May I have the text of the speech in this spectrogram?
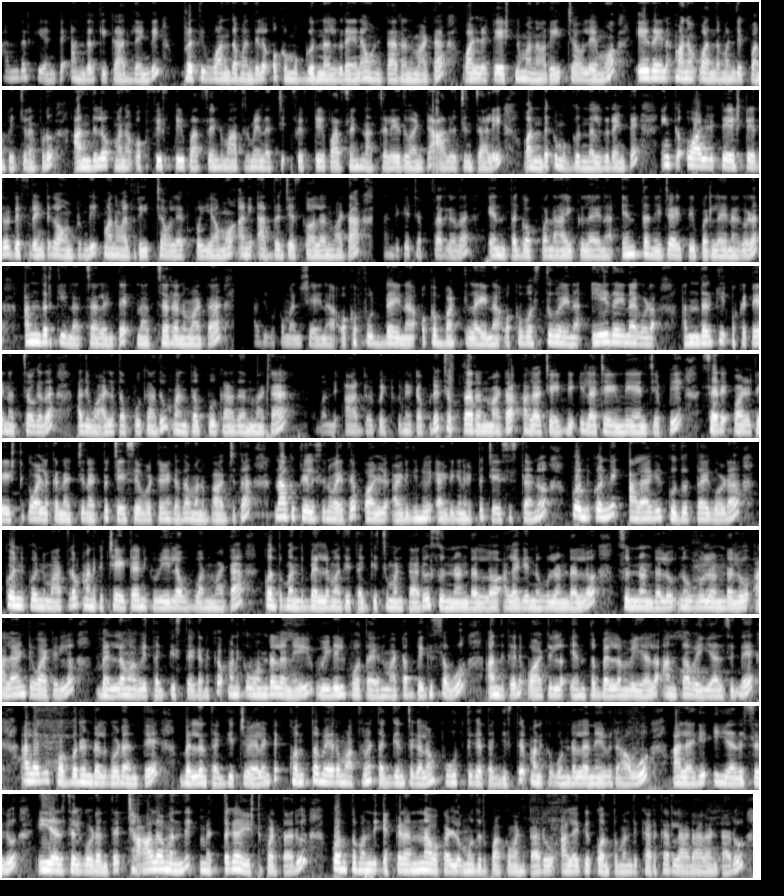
అందరికీ అంటే అందరికీ కాదులేండి ప్రతి వంద మందిలో ఒక ముగ్గురు నలుగురైనా ఉంటారనమాట వాళ్ళ టేస్ట్ని మనం రీచ్ అవ్వలేము. ఏదైనా మనం వంద మందికి పంపించినప్పుడు అందులో మనం ఒక ఫిఫ్టీ పర్సెంట్ మాత్రమే నచ్చి ఫిఫ్టీ పర్సెంట్ నచ్చలేదు అంటే ఆలోచించాలి. వందకు ముగ్గురు నలుగురు అంటే ఇంకా వాళ్ళ టేస్ట్ ఏదో డిఫరెంట్గా ఉంటుంది. మనం అది రీచ్ అవ్వలేకపోయాము అని అర్థం చేసుకోవాలన్నమాట. అందుకే చెప్తారు కదా ఎంత గొప్ప నాయకులైనా ఎంత నిజాయితీ పరులైనా కూడా అందరికీ నచ్చాలంటే నచ్చరనమాట. అది ఒక మనిషి అయినా ఒక ఫుడ్ అయినా ఒక బట్టలైనా ఒక వస్తువైనా ఏదైనా కూడా అందరికీ ఒకటే నచ్చవు కదా? అది వాళ్ళ తప్పు కాదు మన తప్పు కాదనమాట. మంది ఆర్డర్ పెట్టుకునేటప్పుడే చెప్తారనమాట అలా చేయండి ఇలా చేయండి అని చెప్పి. సరే వాళ్ళ టేస్ట్కి వాళ్ళకి నచ్చినట్టు చేసి ఇవ్వటమే కదా మన బాధ్యత. నాకు తెలిసినవి అయితే వాళ్ళు అడిగినవి అడిగినట్టు చేసిస్తాను. కొన్ని కొన్ని అలాగే కుదురుతాయి కూడా. కొన్ని కొన్ని మాత్రం మనకి చేయటానికి వీలవ్వు అనమాట కొంతమంది బెల్లం అది తగ్గించమంటారు సున్నుండల్లో అలాగే నువ్వులుండల్లో. సున్నుండలు నువ్వులుండలు అలాంటి వాటిల్లో బెల్లం అవి తగ్గిస్తే కనుక మనకు ఉండలు అనేవి విడిలిపోతాయి అనమాట అవ్వు అందుకని వాటిల్లో ఎంత బెల్లం వేయాలో అంతా వేయాల్సిందే. అలాగే కొబ్బరి ఉండలు కూడా అంతే బెల్లం తగ్గించి వేయాలంటే కొంతమేర మాత్రమే తగ్గించగలం. పూర్తిగా తగ్గిస్తే మనకు ఉండలు అనేవి రావు. అలాగే ఈ అరిసెలు ఈ అరిసెలు కూడా అంతే. చాలామంది మెత్తగా ఇష్టపడతారు. కొంతమంది ఎక్కడన్నా ఒకళ్ళు ముదురుపాకం అంటారు. అలాగే కొంతమంది కరకరలాడాలంటారు.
